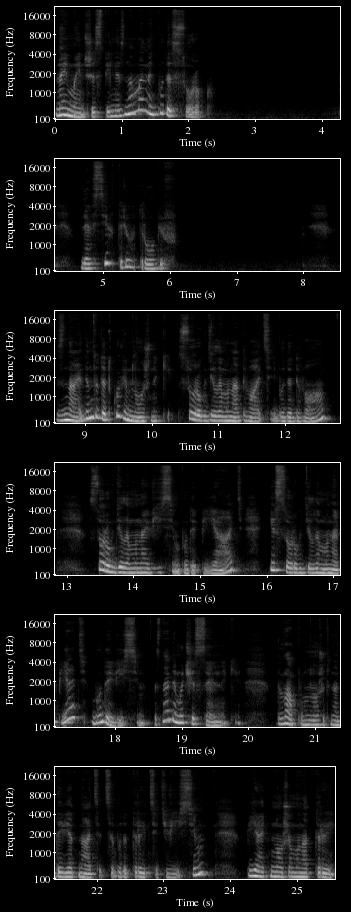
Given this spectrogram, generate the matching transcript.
Найменший спільний знаменник буде 40. Для всіх трьох дробів. Знайдемо додаткові множники. 40 ділимо на 20 буде 2, 40 ділимо на 8 буде 5, і 40 ділимо на 5 буде 8. Знайдемо чисельники. 2 помножити на 19 це буде 38, 5 множимо на 3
